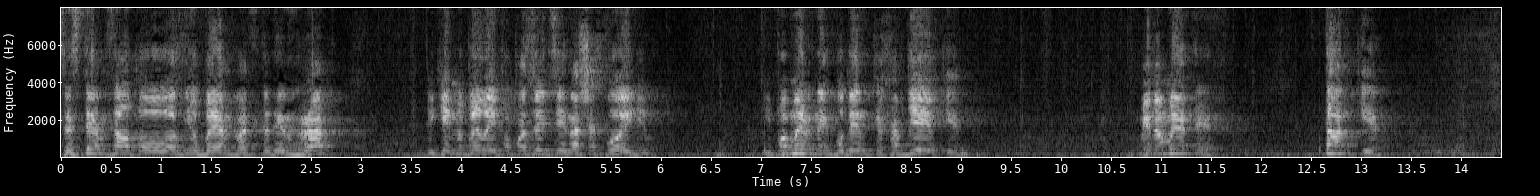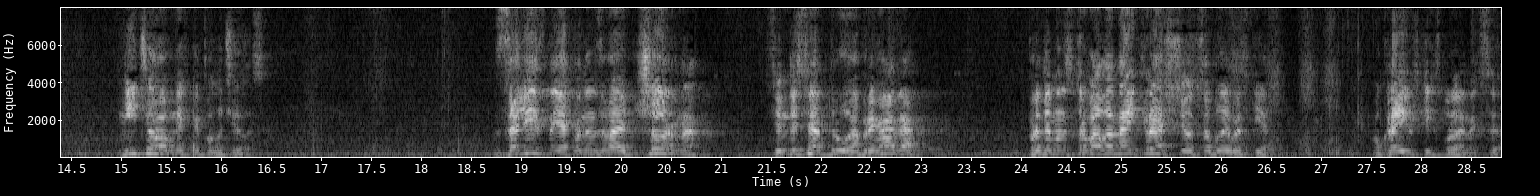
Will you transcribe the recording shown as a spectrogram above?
систем залпового вогню БМ-21 «Град», якими били і по позиції наших воїнів, і по мирних будинках Авдіївки, міномети, танки. Нічого в них не вийшло. Залізна, як вони називають, чорна 72-га бригада продемонструвала найкращі особливості українських збройних сил.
